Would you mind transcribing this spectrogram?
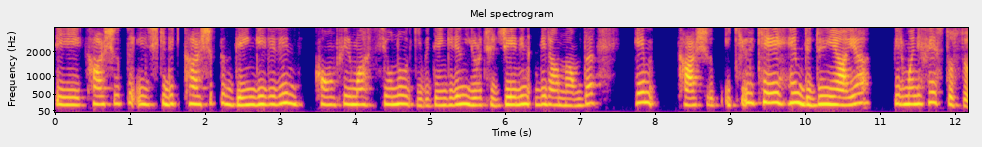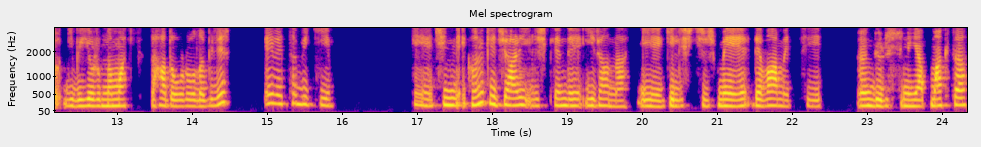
e, karşılıklı ilişkideki karşılıklı dengelerin konfirmasyonu gibi dengelerin yürüteceğinin bir anlamda hem karşılıklı iki ülkeye hem de dünyaya bir manifestosu gibi yorumlamak daha doğru olabilir. Evet tabii ki e, Çin'in ekonomik ve ticari ilişkilerinde İran'la e, geliştirmeye devam ettiği öngörüsünü yapmak da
